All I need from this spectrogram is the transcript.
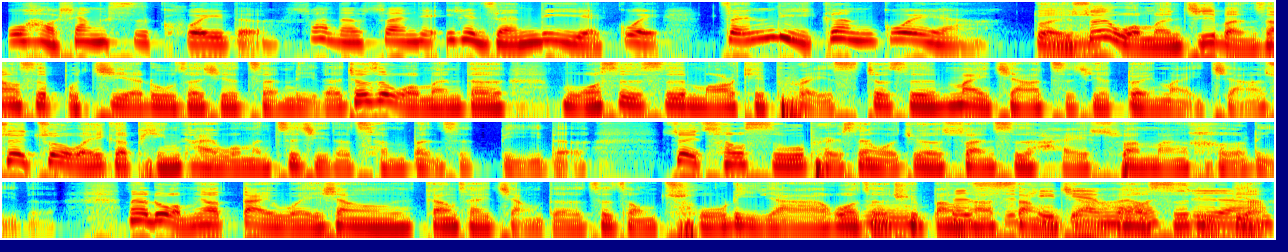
我好像是亏的，算了算点，因为人力也贵，整理更贵啊。对，所以我们基本上是不介入这些整理的，就是我们的模式是 marketplace，就是卖家直接对买家。所以作为一个平台，我们自己的成本是低的，所以抽十五 percent，我觉得算是还算蛮合理的。那如果我们要代为像刚才讲的这种处理呀、啊，或者去帮他上架，还有实体店，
